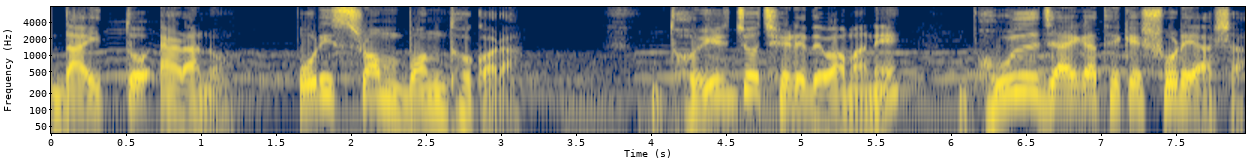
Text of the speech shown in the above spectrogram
দায়িত্ব এড়ানো, পরিশ্রম বন্ধ করা। ধৈর্য ছেড়ে দেওয়া মানে ভুল জায়গা থেকে সরে আসা,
